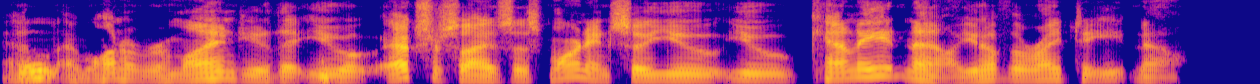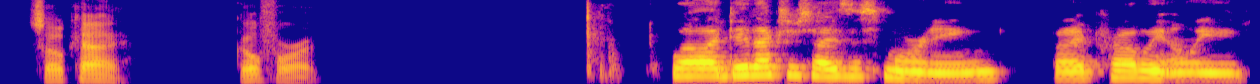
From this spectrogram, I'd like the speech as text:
And I want to remind you that you exercised this morning, so you you can eat now. You have the right to eat now. It's okay. Go for it. Well, I did exercise this morning, but I probably only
